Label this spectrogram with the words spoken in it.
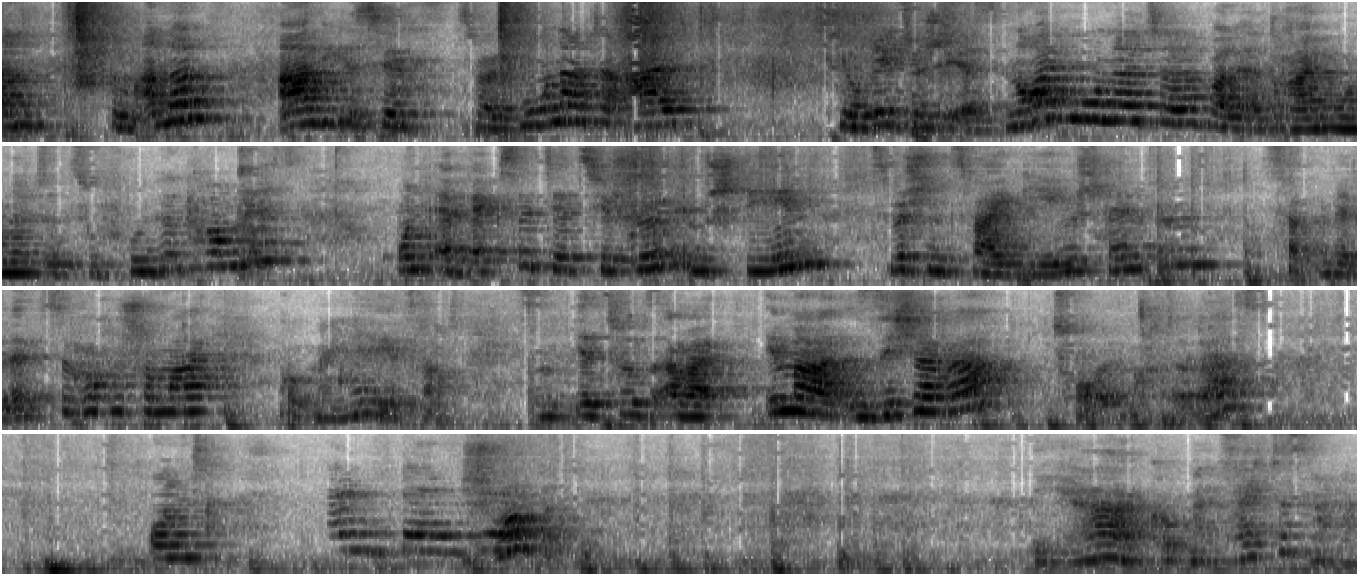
Gegenstand zum anderen. Ali ist jetzt zwölf Monate alt, theoretisch erst neun Monate, weil er drei Monate zu früh gekommen ist. Und er wechselt jetzt hier schön im Stehen zwischen zwei Gegenständen. Das hatten wir letzte Woche schon mal. Guck mal hier, jetzt, jetzt wird es aber immer sicherer. Toll macht er das. Und schwupp. Ja, guck mal, zeig das nochmal.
